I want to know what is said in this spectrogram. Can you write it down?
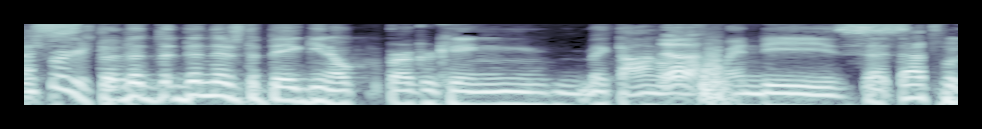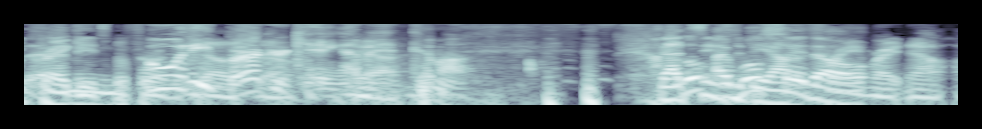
there's- Smash Burger's the- good. the- then there's the big, you know, Burger King, McDonald's, Yeah. Wendy's. That- that's what I Craig mean, eats before who the would eat show, Burger so, King? I yeah. mean, come on. that Although seems I to will be out say, of though, frame right now.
